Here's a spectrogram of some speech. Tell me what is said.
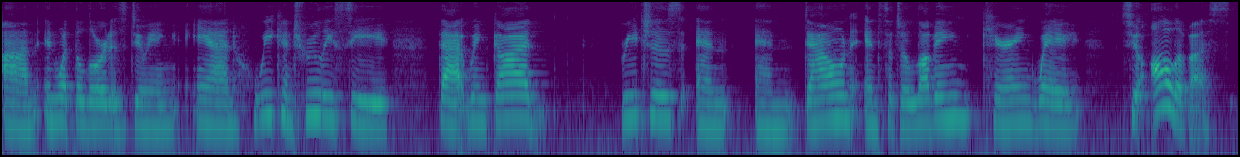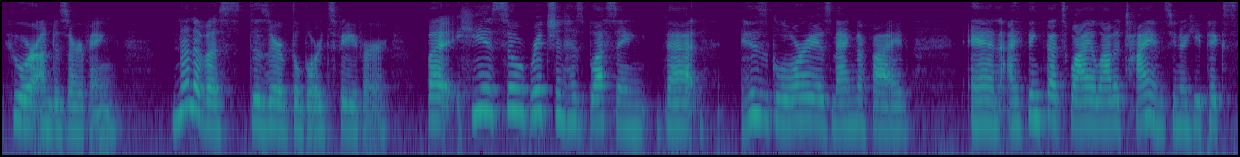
um, in what the Lord is doing, and we can truly see that when God reaches and and down in such a loving, caring way to all of us who are undeserving. None of us deserve the Lord's favor, but he is so rich in his blessing that his glory is magnified. And I think that's why a lot of times, you know, he picks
